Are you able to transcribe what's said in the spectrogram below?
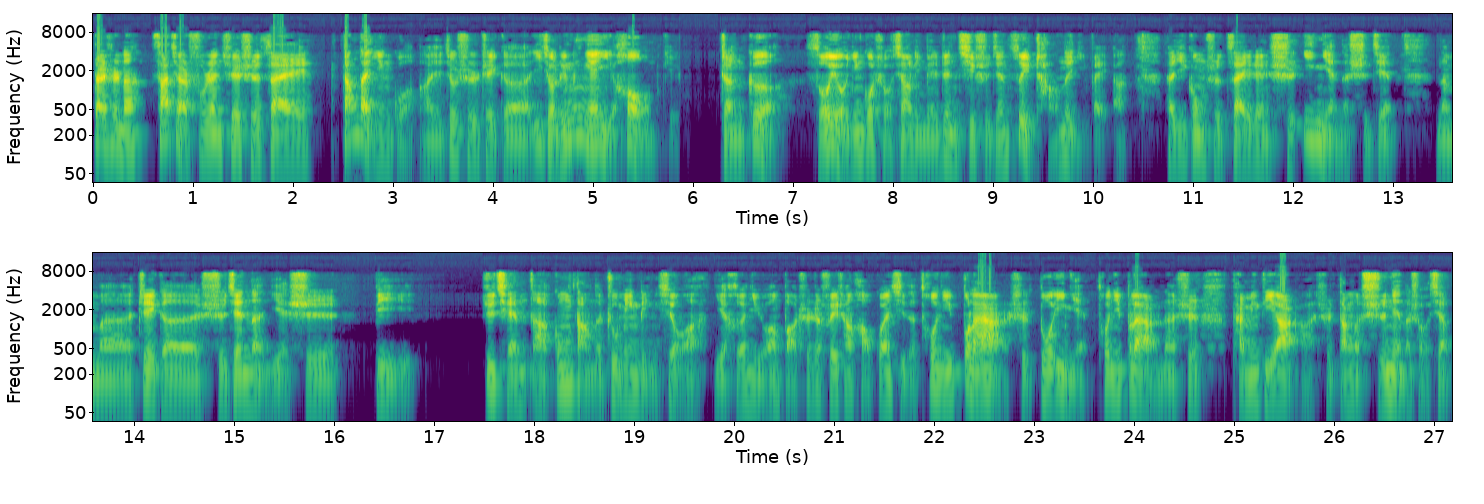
但是呢，撒切尔夫人却是在。当代英国啊，也就是这个一九零零年以后，我们可以整个所有英国首相里面任期时间最长的一位啊，她一共是在任十一年的时间。那么这个时间呢，也是比之前啊工党的著名领袖啊，也和女王保持着非常好关系的托尼布莱尔是多一年。托尼布莱尔呢是排名第二啊，是当了十年的首相。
